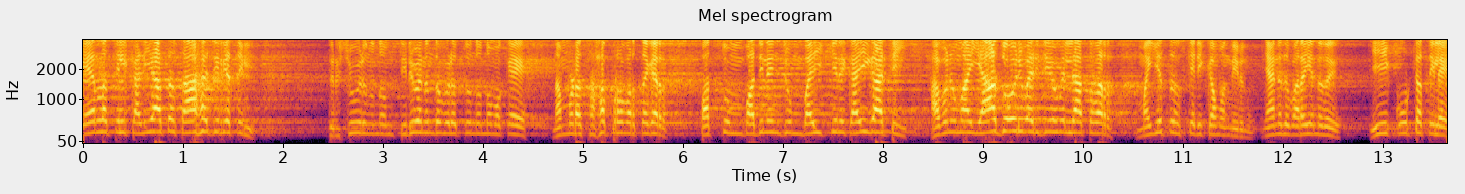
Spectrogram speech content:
കേരളത്തിൽ കഴിയാത്ത സാഹചര്യത്തിൽ തൃശ്ശൂരിൽ നിന്നും തിരുവനന്തപുരത്തു നിന്നുമൊക്കെ നമ്മുടെ സഹപ്രവർത്തകർ പത്തും പതിനഞ്ചും ബൈക്കിന് കൈകാട്ടി അവനുമായി യാതൊരു പരിചയവുമില്ലാത്തവർ മയ്യത്ത് നിസ്കരിക്കാൻ വന്നിരുന്നു. ഞാനിത് പറയുന്നത് ഈ കൂട്ടത്തിലെ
